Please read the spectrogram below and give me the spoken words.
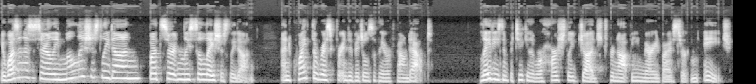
It wasn't necessarily maliciously done, but certainly salaciously done and quite the risk for individuals if they were found out. Ladies in particular were harshly judged for not being married by a certain age.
